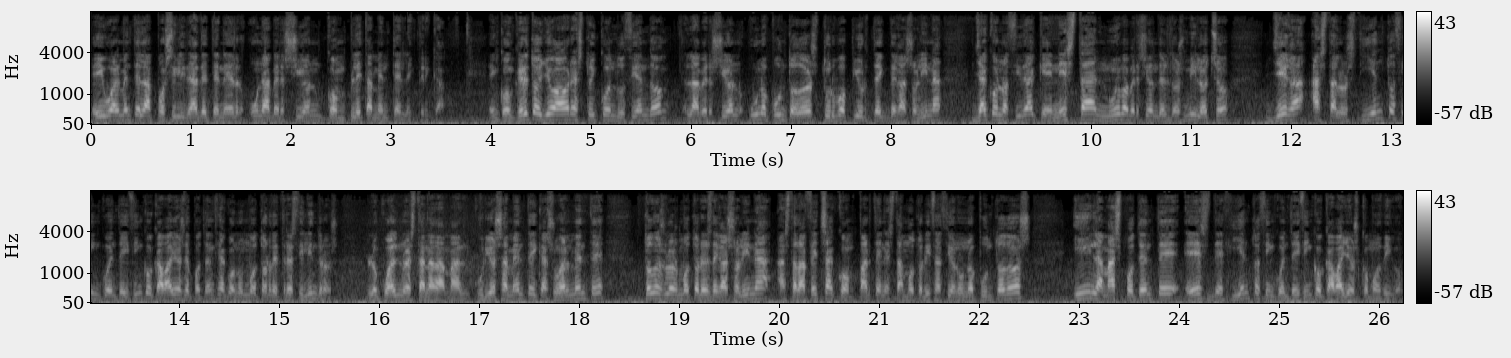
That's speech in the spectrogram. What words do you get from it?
e igualmente la posibilidad de tener una versión completamente eléctrica. En concreto yo ahora estoy conduciendo la versión 1.2 Turbo PureTech de gasolina, ya conocida que en esta nueva versión del 2008 llega hasta los 155 caballos de potencia con un motor de 3 cilindros, lo cual no está nada mal. Curiosamente y casualmente, todos los motores de gasolina hasta la fecha comparten esta motorización 1.2 y la más potente es de 155 caballos, como digo.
